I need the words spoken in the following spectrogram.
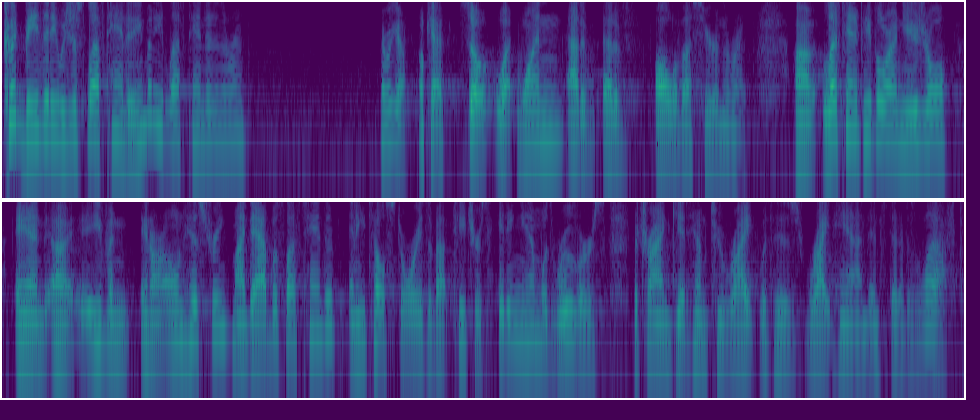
could be that he was just left handed. Anybody left handed in the room? There we go. Okay. So what? One out of out of all of us here in the room. Uh, left-handed people are unusual, and uh, even in our own history, my dad was left-handed, and he tells stories about teachers hitting him with rulers to try and get him to write with his right hand instead of his left.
